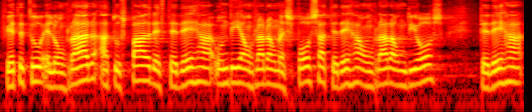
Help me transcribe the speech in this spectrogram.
Fíjate tú, el honrar a tus padres te deja un día honrar a una esposa, te deja honrar a un Dios, te deja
